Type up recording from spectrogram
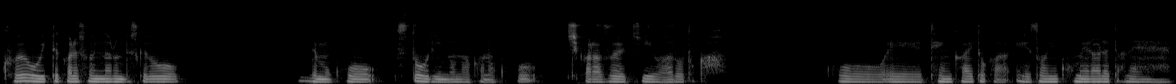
ごい置いてかれそうになるんですけど、でもこう、ストーリーの中のこう、力強いキーワードとか、こう、えー、展開とか映像に込められたね、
